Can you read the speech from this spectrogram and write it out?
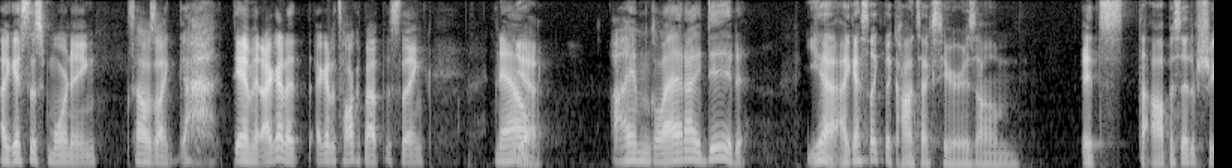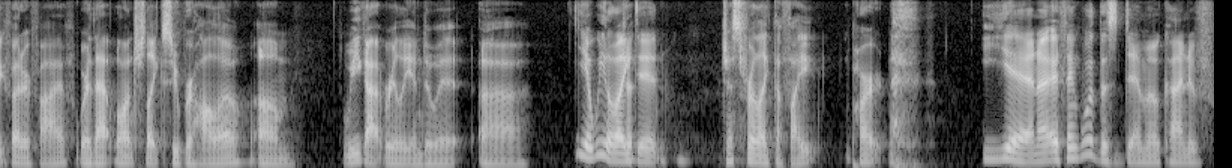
I guess this morning. So I was like, ah, damn it, I gotta I gotta talk about this thing. Now Yeah. I am glad I did. Yeah, I guess like the context here is um it's the opposite of Street Fighter 5 where that launched like super hollow. Um we got really into it uh Yeah, we liked it. just for like the fight part. Yeah, and I think what this demo kind of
